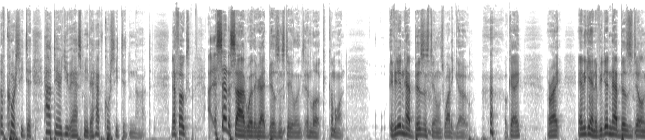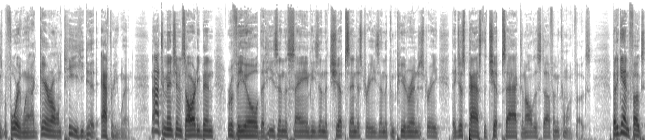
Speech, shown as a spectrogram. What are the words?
Of course he did. How dare you ask me that? Of course he did not. Now, folks, set aside whether he had business dealings. And look, come on. If he didn't have business dealings, why'd he go? okay? All right? And again, if he didn't have business dealings before he went, I guarantee he did after he went. Not to mention, it's already been revealed that he's in the same, he's in the chips industry, he's in the computer industry. They just passed the CHIPS Act and all this stuff. I mean, come on, folks. But again, folks,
